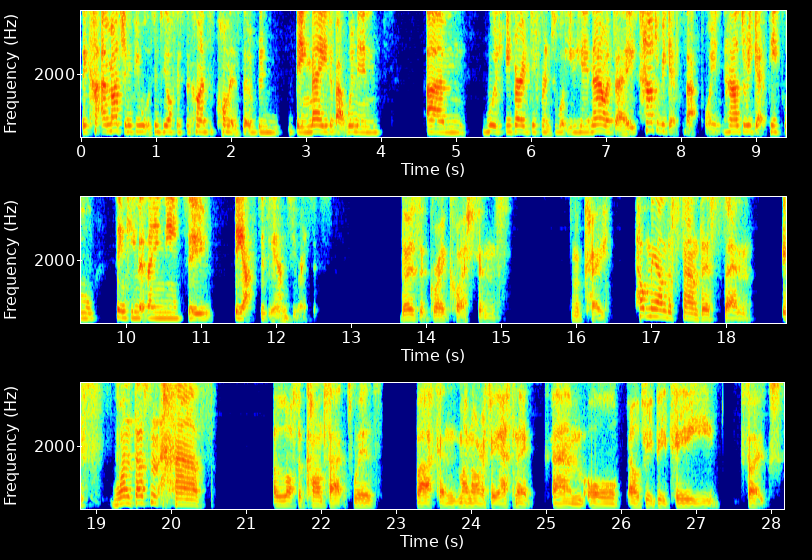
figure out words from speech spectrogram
they can imagine if you walked into the office, the kinds of comments that have been being made about women um, would be very different to what you hear nowadays. How do we get to that point? How do we get people thinking that they need to be actively anti-racist? Those are great questions. Okay. Help me understand this then. If one doesn't have a lot of contact with Black and minority ethnic um, or LGBT folks,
